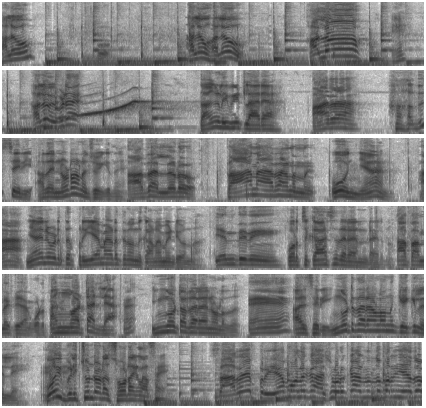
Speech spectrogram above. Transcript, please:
ഹലോ? Hello hello? ഹലോ? ഏ? ഹലോ ഇവിടെ. താങ്കൾ ഈ വീട്ടിൽ ആരാ? ആരാ അത് ശരി. അത് എന്നോടാണോ ചോദിക്കുന്നത് അതല്ലടോ. താൻ ആരാണെന്ന്? ഓ ഞാൻ. ആ. ഞാൻ ഇവിടുത്തെ പ്രിയ മാഡത്തിനെ ഒന്ന് കാണാൻ വേണ്ടി വന്നാ. എന്തിന്? കുറച്ച് കാശ് തരാനുണ്ടായിരുന്നു. ആ തന്നേക്ക് ഞാൻ കൊടുത്തു. അങ്ങോട്ടല്ല? ഇങ്ങോട്ടാ തരാനുള്ളത്. ഏ? അത് ശരി. ഇങ്ങോട്ട് തരാനുള്ളതൊന്നും കേക്കില്ലല്ലേ? പോയി വിളിച്ചോണ്ടോടാ സോഡ ഗ്ലാസേ. സാറേ പ്രിയ മോൾ കാശ് കൊടുക്കാണെന്ന് പറഞ്ഞ് ഏതോ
